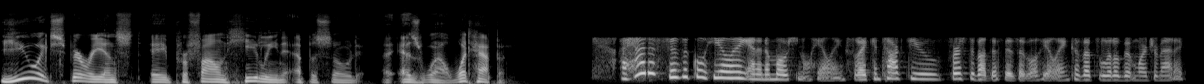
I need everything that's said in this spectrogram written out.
You experienced a profound healing episode uh, as well. What happened? I had a physical healing and an emotional healing. So I can talk to you first about the physical healing because that's a little bit more dramatic.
